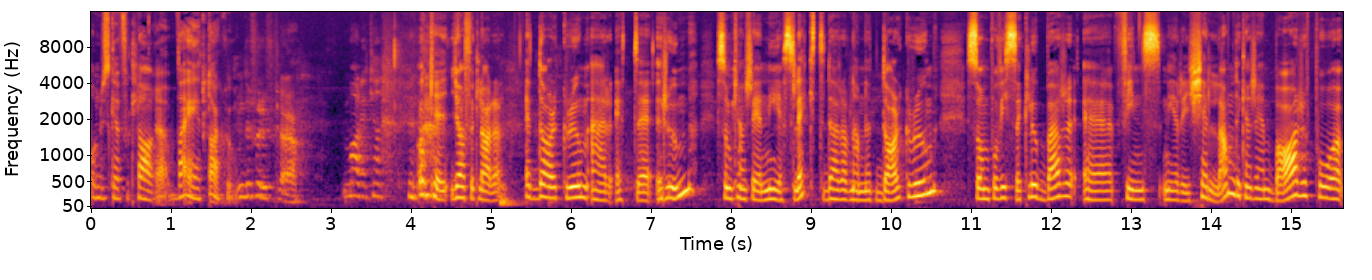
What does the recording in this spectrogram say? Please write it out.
om du ska förklara, vad är ett darkroom? Det får du förklara. Malin kan. Okej, jag förklarar. Ett darkroom är ett eh, rum som kanske är nedsläckt, därav namnet darkroom. Som på vissa klubbar eh, finns nere i källan. Det kanske är en bar på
